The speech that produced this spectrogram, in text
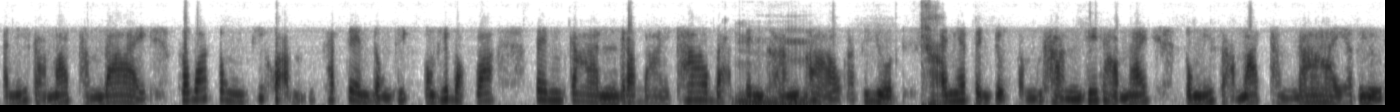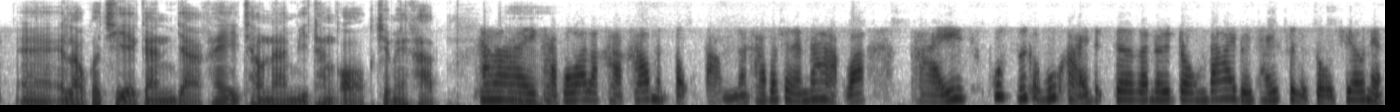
อันนี้สามารถทำได้ เพราะว่าตรงที่ความชัดเจนตรงที่ตรงที่บอกว่าเป็นการระบายข้าวแบบเป็นครั้งคราวค่ะพี่ยุทธครับอันนี้เป็นจุดสำคัญที่ทำให้ตรงนี้สามารถทำได้ค่ะพี่ยุทธอ่าเราก็เชียร์กันอยากให้ชาวนามีทางออกใช่ไหมครับ ใช่ค่ะ เพราะว่าราคาข้าวมันตกต่ำนะคะ เพราะฉะนั้นถ้าหากว่าขายผู้ซื้อกับผู้ขายเจอกันโดยตรงได้โดยใช้สื่อโซเชียลเนี่ย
